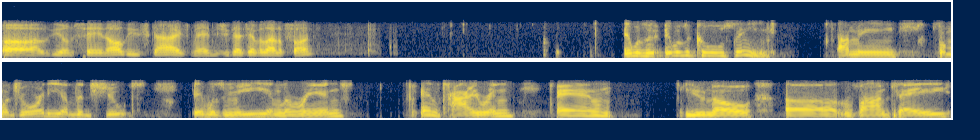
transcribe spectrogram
Uh, you know what I'm saying? All these guys, man. Did you guys have a lot of fun? It was a it was a cool scene. I mean, for majority of the shoots, it was me and Larenz and Tyrin and you know uh Vonte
